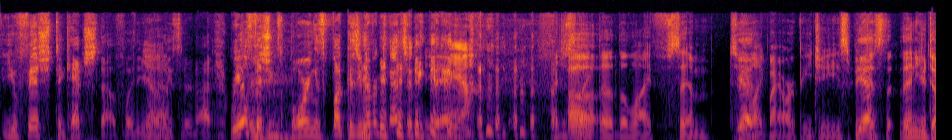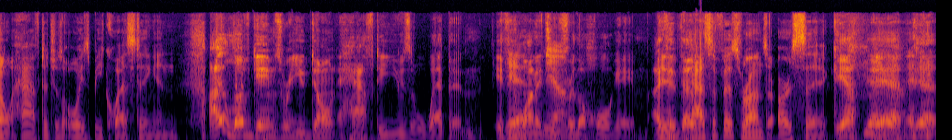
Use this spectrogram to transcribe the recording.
you fish to catch stuff, whether you Yeah. release it or not. Real fishing's boring as fuck because you never catch anything. Yeah. Yeah. I just Uh, like the, the life sim to Yeah. like my RPGs because th- then you don't have to just always be questing and I love games where you don't have to use a weapon if you Yeah. wanted to Yeah. for the whole game. I Dude, think that pacifist runs are sick. Yeah, yeah, yeah, yeah.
